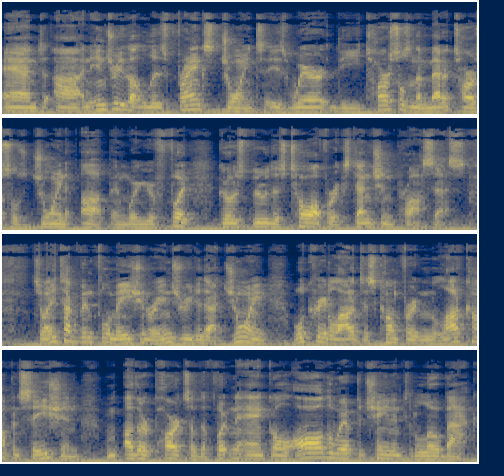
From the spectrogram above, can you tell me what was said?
And uh, an injury that Lisfranc's joint is where the tarsals and the metatarsals join up and where your foot goes through this toe off or extension process. So any type of inflammation or injury to that joint will create a lot of discomfort and a lot of compensation from other parts of the foot and ankle all the way up the chain into the low back.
